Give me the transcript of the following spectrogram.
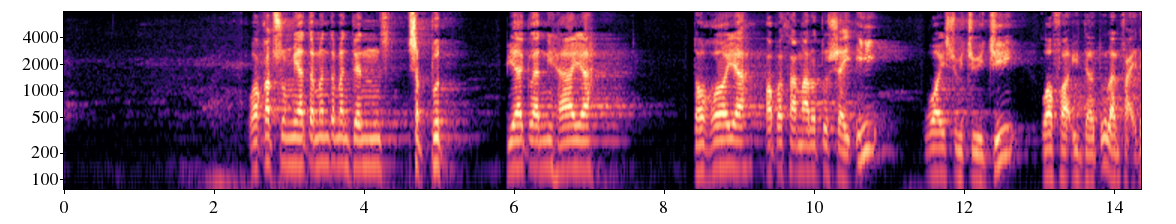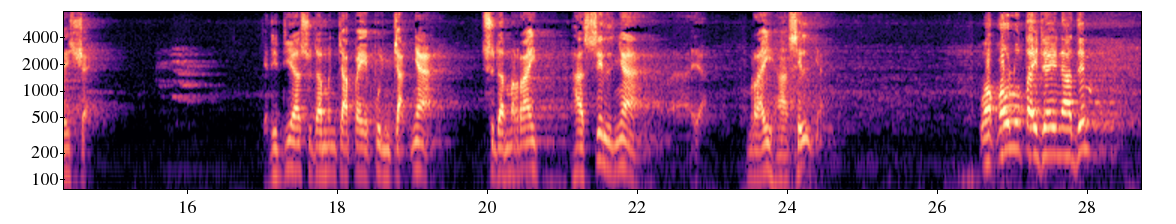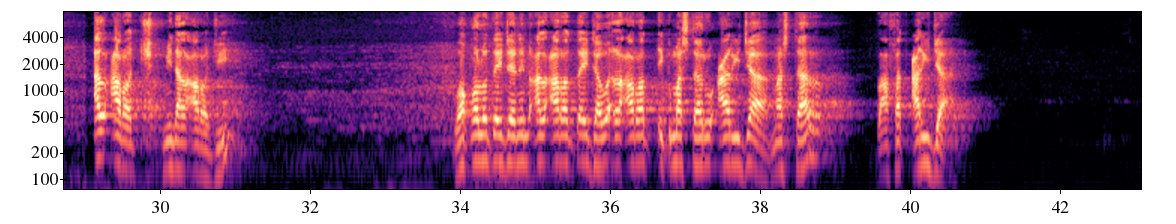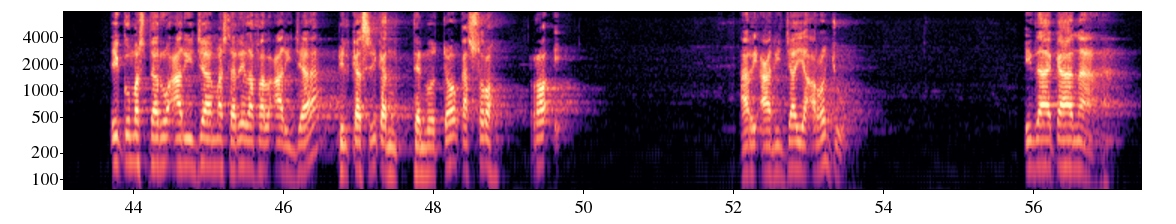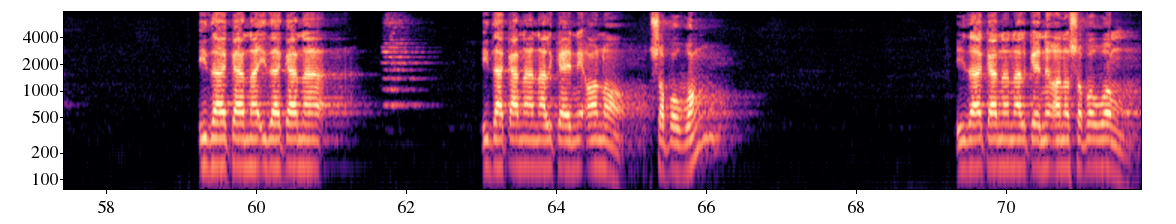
Wakat sumia teman-teman dan sebut biaklan nihayah togoyah apa samaratu syai'i wa sujuji wa faidatu lan faidah syekh. Jadi dia sudah mencapai puncaknya, sudah meraih hasilnya, ya, meraih hasilnya. Wa qawlu taidai nadim al-araj min al-araji Wa qawlu taidanim al-arad taidawa al-arad iku masdaru arija, masdar lafat arija. Iku masdaru arija masdari lafal arija. Bil kasri kan den waca kasroh ra'i. Ari arija ya roju idza kana. Idza kana idza kana idza kana nalika ini ana sapa wong? Idza kana nalika ini ana sapa wong?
